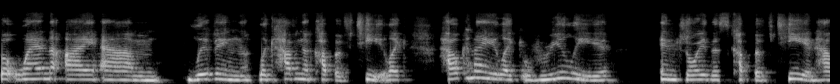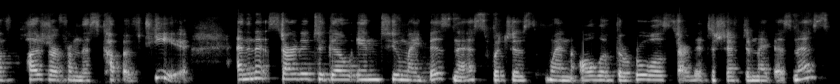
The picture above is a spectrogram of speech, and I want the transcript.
but when I am living, like having a cup of tea. Like, how can I like really enjoy this cup of tea and have pleasure from this cup of tea. And then it started to go into my business, which is when all of the rules started to shift in my business.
